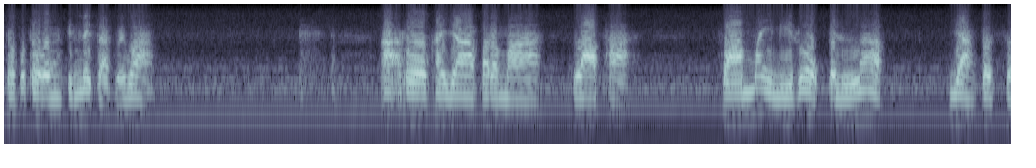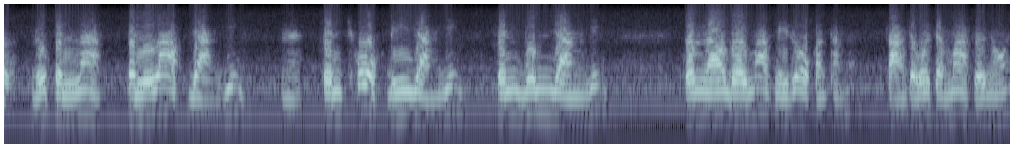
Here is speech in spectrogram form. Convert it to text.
พระพุทธองค์จึงได้ตรัสไว้ว่า อโรคยาปรมาลาภาความไม่มีโรคเป็นลาบอย่างประเสริฐ หรือเป็นลาบเป็นลาบอย่างยิ่งเป็นโชคดีอย่างยิ่ง เป็นบุญอย่างยิ่ง คนเราโดยมากมีโรคกันทั้งนั้นต่างแต่ว่าจะมากหรือน้อย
